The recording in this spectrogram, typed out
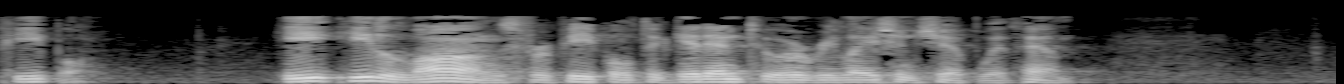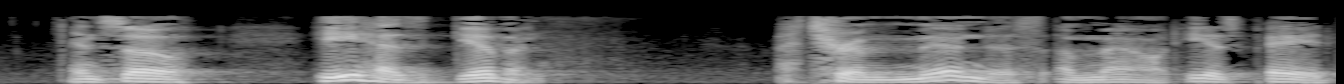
people. He, he longs for people to get into a relationship with Him. And so, He has given a tremendous amount. He has paid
